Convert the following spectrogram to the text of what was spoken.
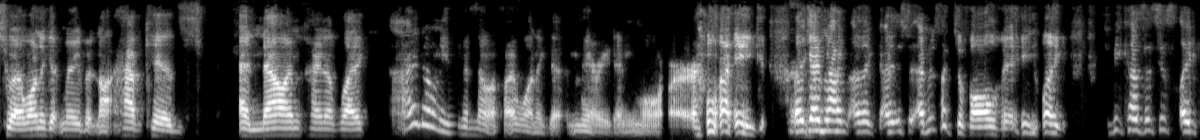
to I want to get married but not have kids. And now I'm kind of like, I don't even know if I want to get married anymore. like, like I'm, I'm like, I just, I'm just like devolving, like, because it's just like,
